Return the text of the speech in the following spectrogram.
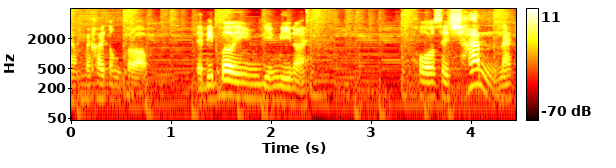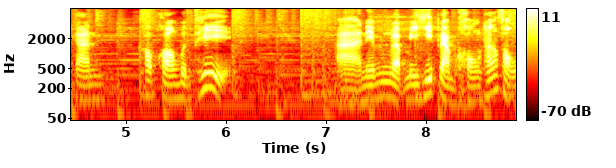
ะ ไม่ค่อยตรงกรอบ แต่ดิบเบิลยังยิงดีหน่อย possession นะ การครอบครองพื้นที่ อ่า นี่มันแบบมีฮิตแบบของทั้งสอง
